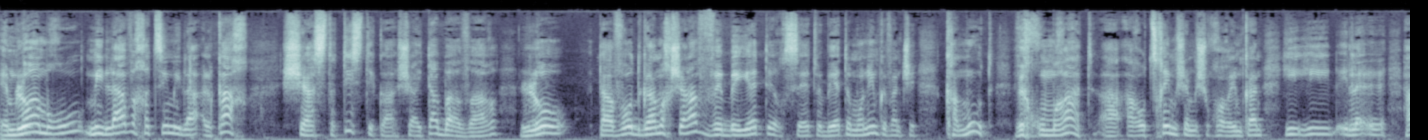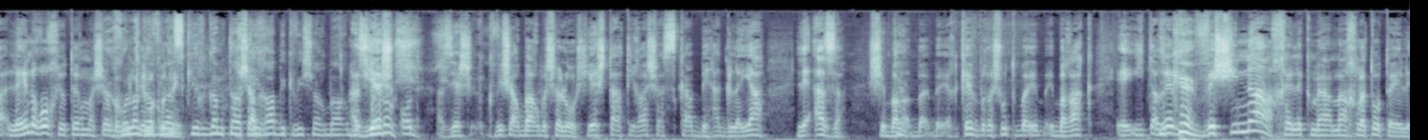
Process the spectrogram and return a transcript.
הם לא אמרו מילה וחצי מילה על כך שהסטטיסטיקה שהייתה בעבר לא תעבוד גם עכשיו וביתר שאת וביתר מונים, כיוון שכמות וחומרת הרוצחים שמשוחררים כאן היא, היא, היא לאין ארוך יותר מאשר במקרים הקודמים. יכול אגב להזכיר גם את העתירה בכביש 443. אז יש עוד, אז יש כביש 443, יש את העתירה שעסקה בהגליה לעזה. שבהרכב כן. בראשות ברק אה, התערב ושינה חלק מה, מההחלטות האלה.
